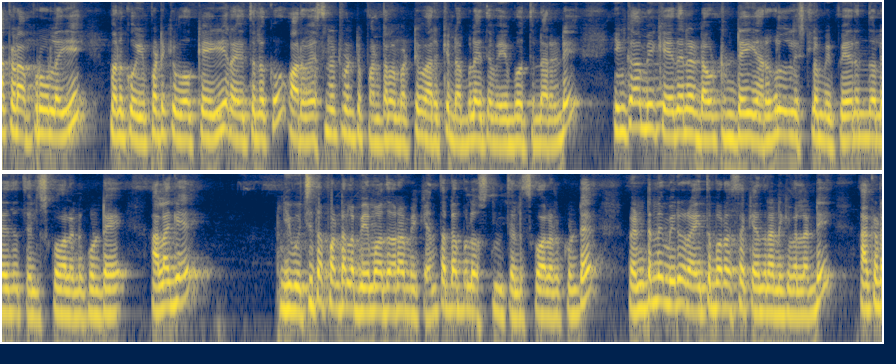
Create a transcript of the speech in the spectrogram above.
అక్కడ అప్రూవల్ అయ్యి మనకు ఇప్పటికీ ఓకే అయ్యి రైతులకు వారు వేసినటువంటి పంటలను బట్టి వారికి డబ్బులు అయితే వేయబోతున్నారండి. ఇంకా మీకు ఏదైనా డౌట్ ఉంటే ఈ అర్హుల లిస్టులో మీ పేరుందో లేదో తెలుసుకోవాలనుకుంటే అలాగే ఈ ఉచిత పంటల బీమా ద్వారా మీకు ఎంత డబ్బులు వస్తుందో తెలుసుకోవాలనుకుంటే వెంటనే మీరు రైతు భరోసా కేంద్రానికి వెళ్ళండి. అక్కడ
